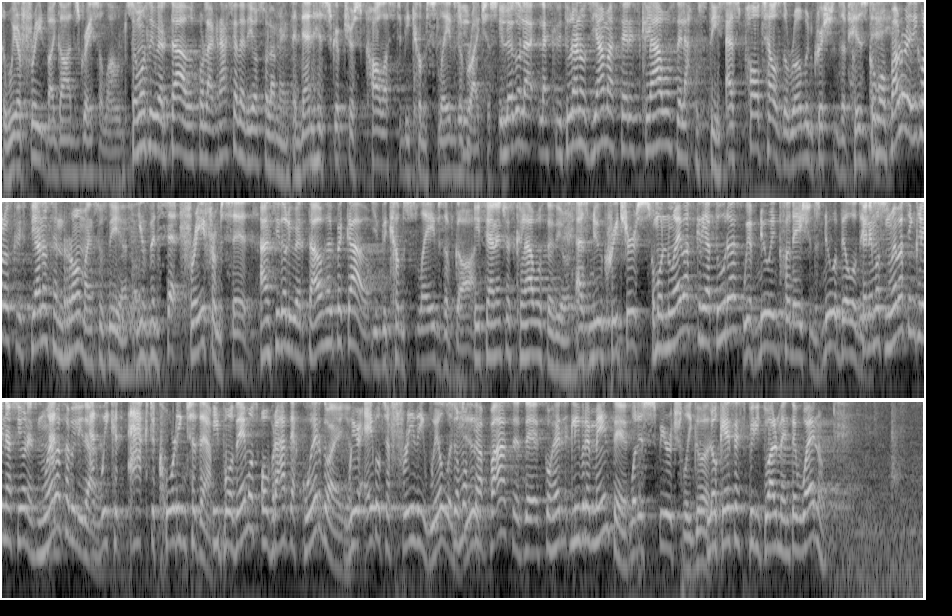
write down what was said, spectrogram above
And we are freed by God's grace alone. Somos libertados por la gracia de Dios solamente. And then his scriptures call us to become slaves of righteousness. Y luego la, la escritura nos llama a ser esclavos de la justicia. As Paul tells the Roman Christians of his day. Como Pablo le dijo a los cristianos en Roma en sus días, you've been set free from sin. han sido libertados del pecado You've become slaves of God. y se han hecho esclavos de Dios. As new creatures, Como nuevas criaturas, we have new inclinations, new abilities. tenemos nuevas inclinaciones, nuevas and, habilidades and we can act according to them. y podemos obrar de acuerdo a ellas. We are able to freely will and Somos do capaces de escoger libremente esto, what is spiritually good. lo que es espiritualmente bueno.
